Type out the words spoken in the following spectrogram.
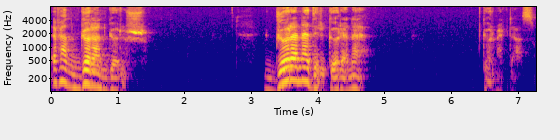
Efendim gören görür. Görenedir görene. Görmek lazım.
